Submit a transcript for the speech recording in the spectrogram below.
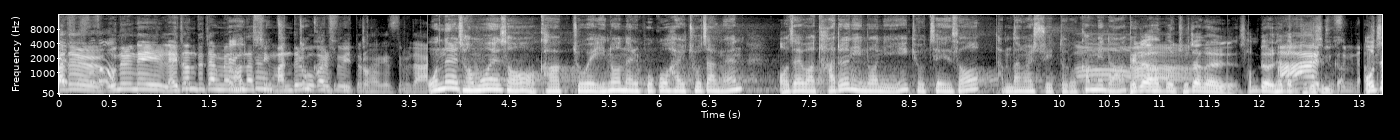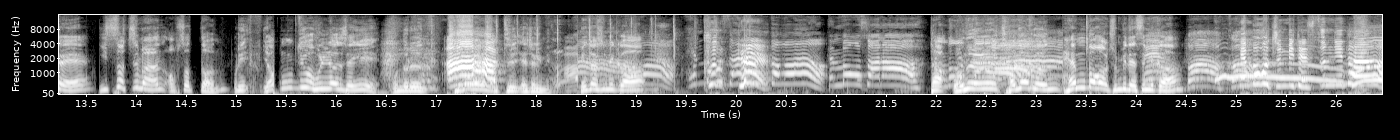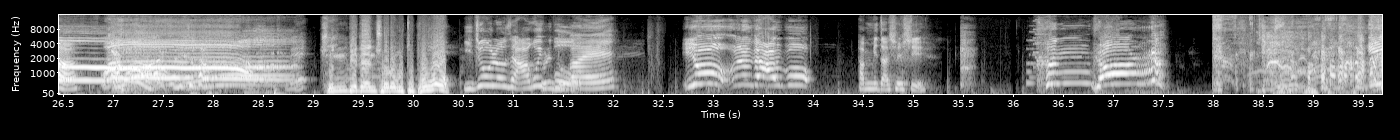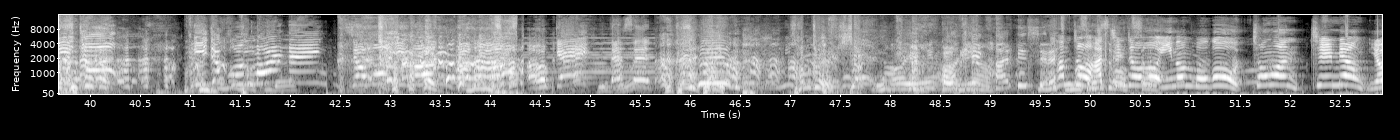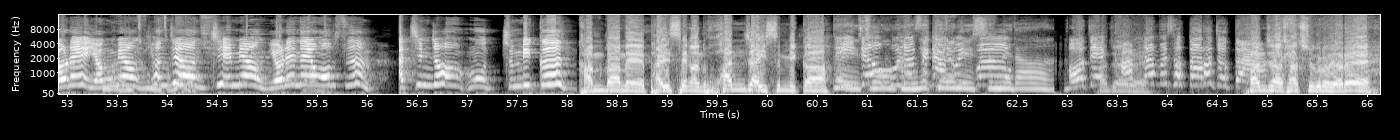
다들 오늘 내일 레전드 장면 나 하나씩 만들고 좀갈수 있도록 하겠습니다. 오늘 점호에서 각 조의 인원을 보고할 조장은 어제와 다른 인원이 교체해서 담당할 수 있도록 합니다. 제가 한번 조장을 선별해봐도 아, 되겠습니까? 좋습니다. 어제 있었지만 없었던 우리 영규 훈련생이 오늘은 아! 조장을 맡을 예정입니다. 아. 괜찮습니까? 큰별 햄버거 싸라. 자, 오늘 저녁은 햄버거 준비됐습니까? 햄버거 준비됐습니다. 네. 준비된 조로부터 보고. 이조 훈련생 아구 우리 이뻐. 누가 해? 이요 오늘 아이고. 갑니다 실시. 큰별. 이조. 이조 굿모닝 저모닝 오케이. That's it. 3조 시작. 오케이. 3조 아침 점호 인원 보고 총원 7명 열애 0명 현재원 7명 열애 내용 없음 아침 점호 준비 끝. 간밤에 발생한 환자 있습니까? 이제 훈련생 가고 있습니다. 어제 강남에서 떨어졌다. 환자 좌측으로 열애.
